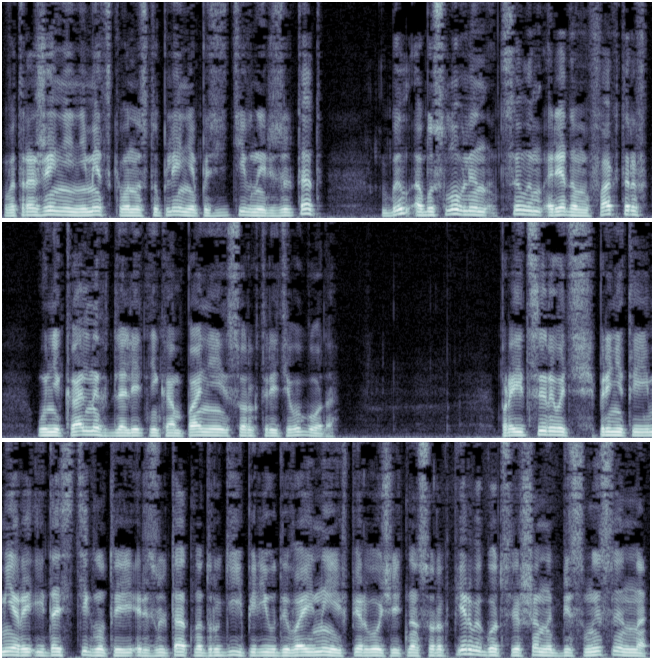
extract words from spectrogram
в отражении немецкого наступления позитивный результат был обусловлен целым рядом факторов, уникальных для летней кампании 43 -го года. Проецировать принятые меры и достигнутый результат на другие периоды войны, в первую очередь на 41 год, совершенно бессмысленно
